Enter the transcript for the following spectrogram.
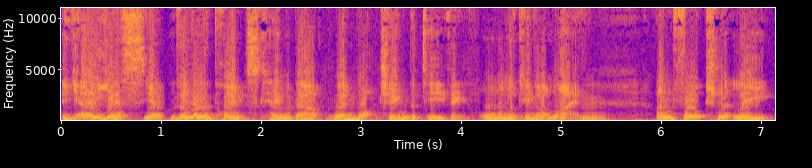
Yeah, yes, yep. The low points came about when watching the TV or looking online. Unfortunately,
